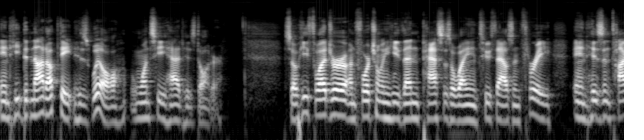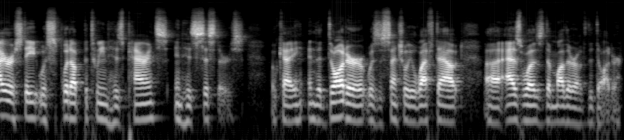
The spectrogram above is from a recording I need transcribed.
and he did not update his will once he had his daughter. So Heath Ledger, unfortunately, he then passes away in 2003, and his entire estate was split up between his parents and his sisters. Okay, and the daughter was essentially left out, uh, as was the mother of the daughter,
